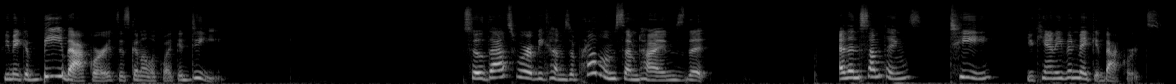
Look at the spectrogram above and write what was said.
If you make a B backwards, it's going to look like a D. So that's where it becomes a problem sometimes that, and then some things, T, you can't even make it backwards.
